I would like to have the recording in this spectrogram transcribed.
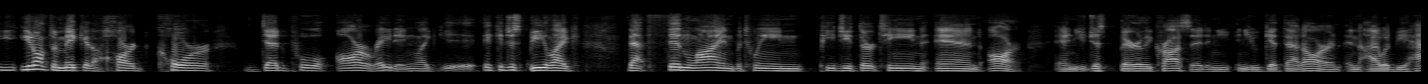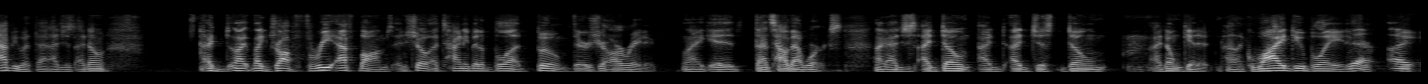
you don't have to make it a hardcore Deadpool R rating like it, it could just be like that thin line between PG-13 and R and you just barely cross it and you and you get that R and, and I would be happy with that. I just I don't I like, like drop three f bombs and show a tiny bit of blood. Boom, there's your R rating. Like it, that's how that works. Like I just, I don't, I, I just don't, I don't get it. Like why do Blade? yeah, I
